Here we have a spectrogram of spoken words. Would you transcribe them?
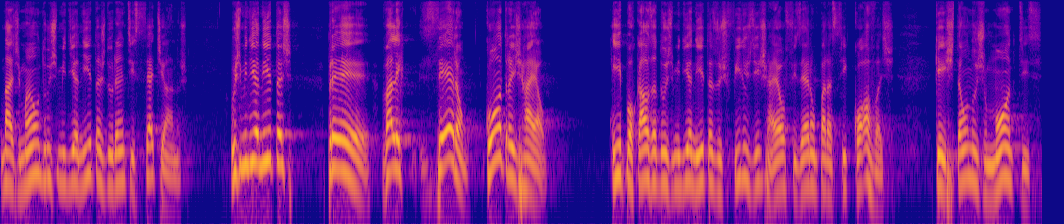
nas mãos dos midianitas durante sete anos. Os midianitas prevaleceram contra Israel. E por causa dos midianitas, os filhos de Israel fizeram para si covas que estão nos montes,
